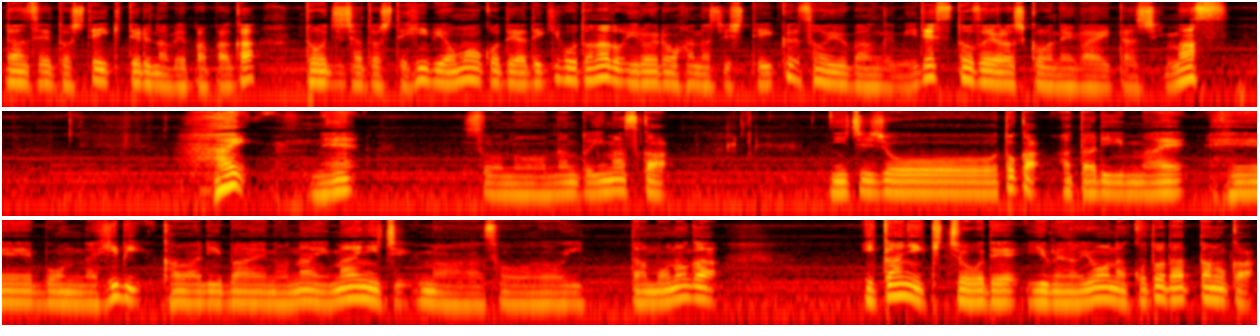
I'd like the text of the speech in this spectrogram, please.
男性として生きてる鍋パパが当事者として日々思うことや出来事などいろいろお話ししていくそういう番組です。どうぞよろしくお願いいたします。はい、ね。その、なんと言いますか。日常とか当たり前平凡な日々変わり映えのない毎日。まあそういったものがいかに貴重で夢のようなことだったのか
